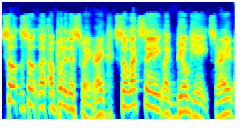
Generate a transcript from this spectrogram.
so so i'll put it this way right so let's say like bill gates right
